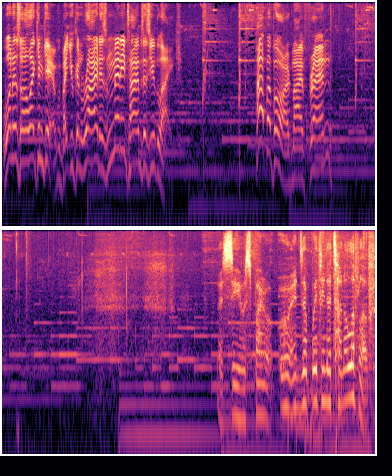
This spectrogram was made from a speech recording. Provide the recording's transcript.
One is all I can give, but you can ride as many times as you'd like. Hop aboard, my friend! Let's see who Spyro who ends up with in the Tunnel of Love.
